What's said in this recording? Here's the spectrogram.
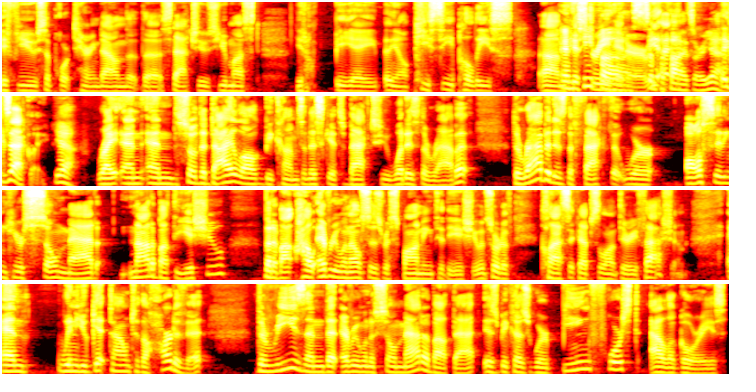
if you support tearing down the, the statues, you must you know be a you know PC police um, history hitter. sympathizer, yeah. exactly Yeah. right and and so the dialogue becomes and this gets back to what is the rabbit the rabbit is the fact that we're all sitting here so mad not about the issue but about how everyone else is responding to the issue in sort of classic epsilon theory fashion and when you get down to the heart of it the reason that everyone is so mad about that is because we're being forced allegories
